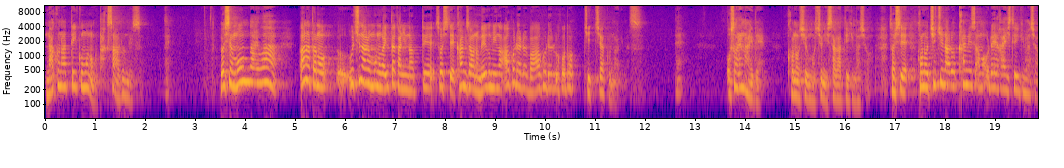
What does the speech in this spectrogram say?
なくなっていくものもたくさんあるんです。そして問題はあなたの内なるものが豊かになってそして神様の恵みがあふれればあふれるほどちっちゃくなります、ね、恐れないでこの週も主に従っていきましょう。そしてこの父なる神様を礼拝していきましょう。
